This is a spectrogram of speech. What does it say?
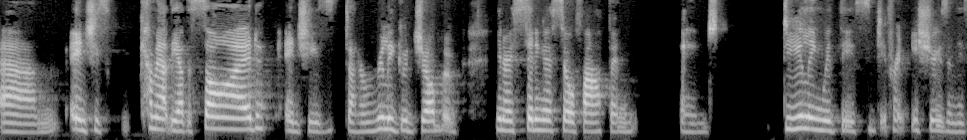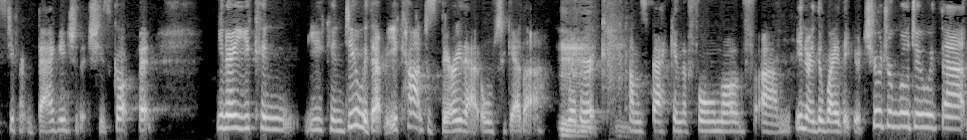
Um, and she's come out the other side and she's done a really good job of you know setting herself up and and dealing with these different issues and this different baggage that she's got but you know you can you can deal with that but you can't just bury that altogether mm. whether it mm. comes back in the form of um, you know the way that your children will deal with that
